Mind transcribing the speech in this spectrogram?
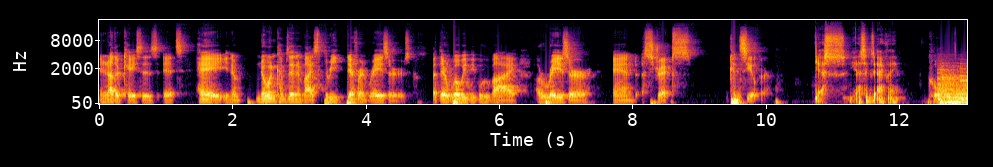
And in other cases it's hey you know no one comes in and buys three different razors but there will be people who buy a razor and a stryx concealer. Yes. Yes exactly. Cool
